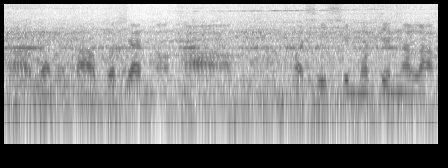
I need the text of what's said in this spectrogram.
Maaga natapos yan, no? Ah, pasisimutin na lang.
